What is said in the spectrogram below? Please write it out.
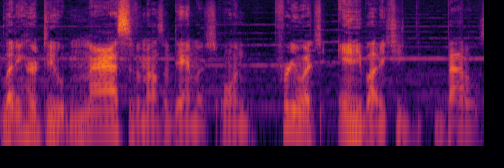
letting her do massive amounts of damage on pretty much anybody she battles.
